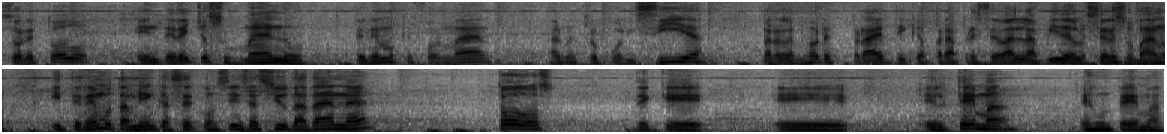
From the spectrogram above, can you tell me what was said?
Sobre todo en derechos humanos tenemos que formar a nuestro policía para las mejores prácticas, para preservar la vida de los seres humanos y tenemos también que hacer conciencia ciudadana, todos, de que eh, el tema es un tema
